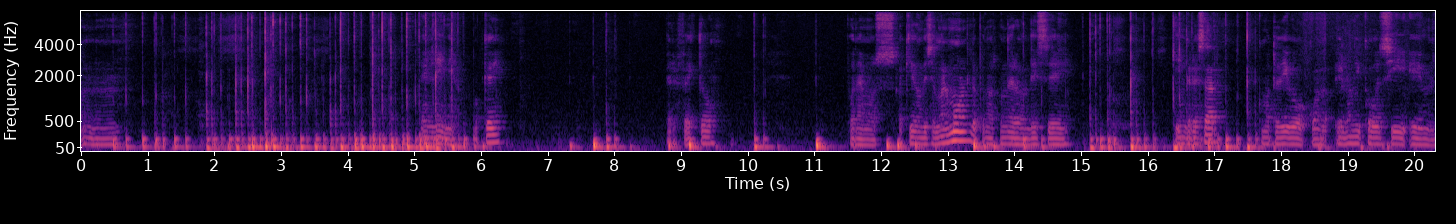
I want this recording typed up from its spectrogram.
mm, en línea ok perfecto. Ponemos aquí donde dice Learn le podemos poner donde dice ingresar. Como te digo el único sí em,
